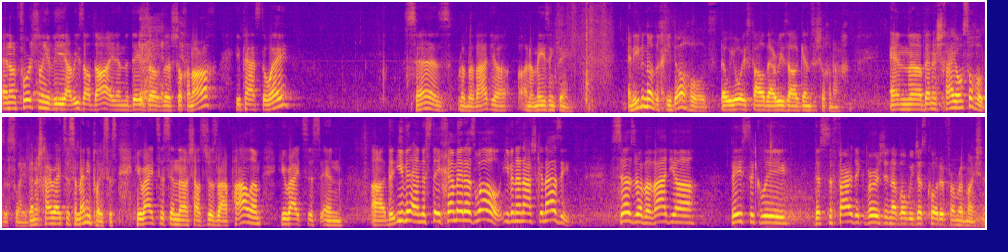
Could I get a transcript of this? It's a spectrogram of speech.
And unfortunately, the Arizal died in the days of the Shulchan Aruch. He passed away. Says Rabbi Vadia an amazing thing. And even though the Chida holds that we always follow the Arizal against the Shulchan Aruch, and uh, Ben Ish Chai also holds this way. Ben Ish Chai writes this in many places. He writes this in the Shalzuz Rav Palam. He writes this in uh, the, even and the Sdei Chemed as well, even in Ashkenazi. Says Rabbi Vadia, basically the Sephardic version of what we just quoted from Rav Moshe.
